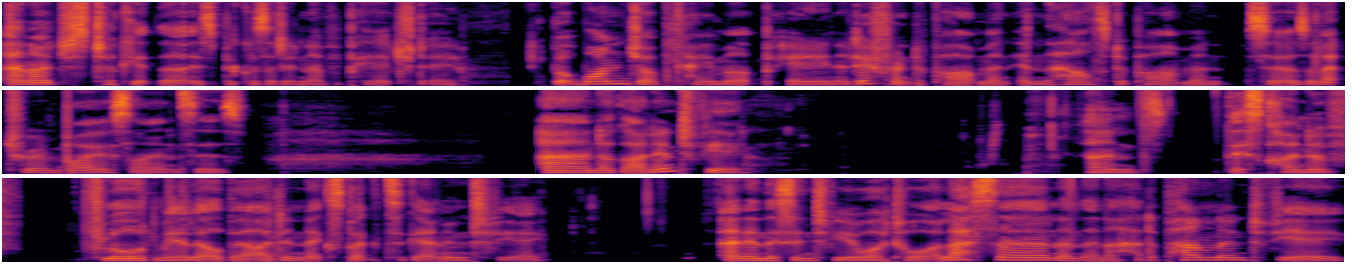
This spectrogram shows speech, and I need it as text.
And I just took it that it's because I didn't have a PhD. But one job came up in a different department, in the health department, so it was a lecturer in biosciences. And I got an interview. And this kind of floored me a little bit. I didn't expect to get an interview. And in this interview, I taught a lesson and then I had a panel interview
